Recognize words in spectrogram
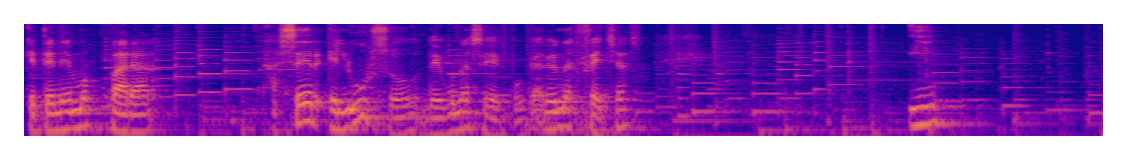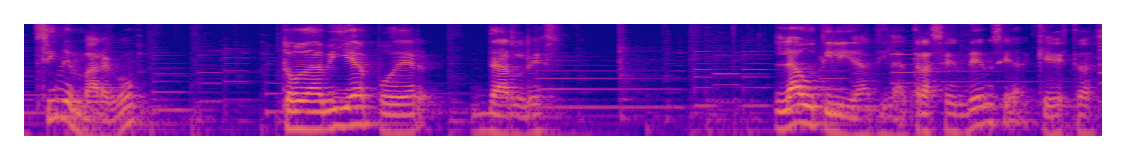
que tenemos para hacer el uso de unas épocas, de unas fechas, y sin embargo, todavía poder darles la utilidad y la trascendencia que estas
